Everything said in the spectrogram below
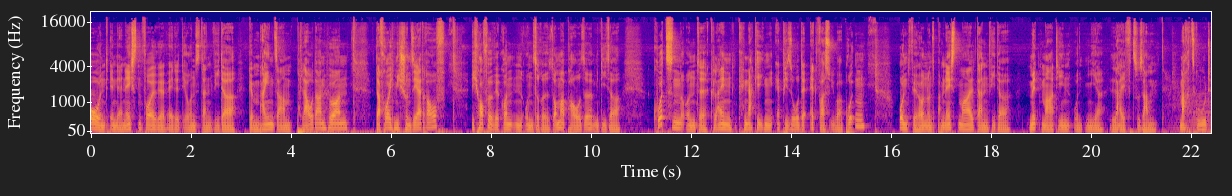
Und in der nächsten Folge werdet ihr uns dann wieder gemeinsam plaudern hören. Da freue ich mich schon sehr drauf. Ich hoffe, wir konnten unsere Sommerpause mit dieser kurzen und äh, kleinen, knackigen Episode etwas überbrücken. Und wir hören uns beim nächsten Mal dann wieder mit Martin und mir live zusammen. Macht's gut,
